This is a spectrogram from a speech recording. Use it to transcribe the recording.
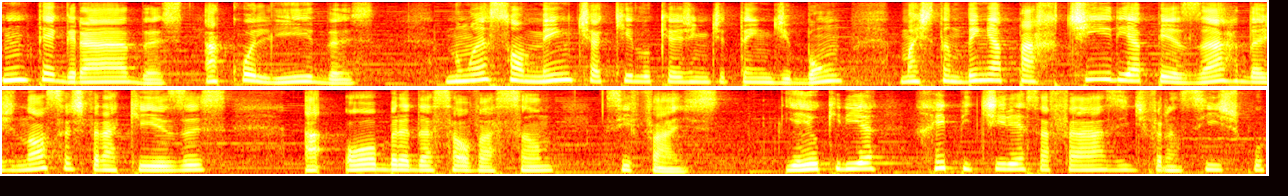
integradas, acolhidas. Não é somente aquilo que a gente tem de bom, mas também a partir e apesar das nossas fraquezas, a obra da salvação se faz. E aí eu queria repetir essa frase de Francisco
